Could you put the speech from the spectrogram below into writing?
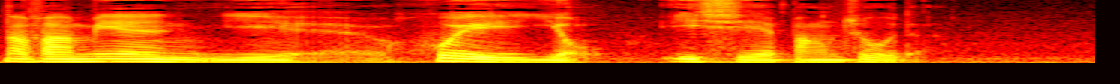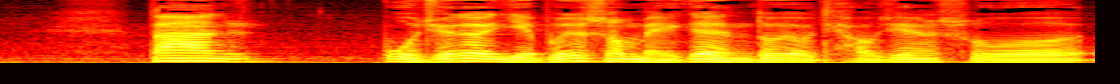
那方面也会有一些帮助的。当然。我觉得也不是说每个人都有条件说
